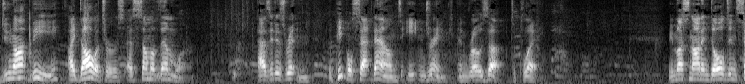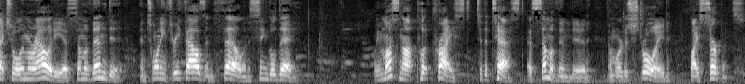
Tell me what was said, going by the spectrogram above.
Do not be idolaters as some of them were. As it is written, the people sat down to eat and drink and rose up to play. We must not indulge in sexual immorality as some of them did and 23,000 fell in a single day. We must not put Christ to the test, as some of them did, and were destroyed by serpents,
